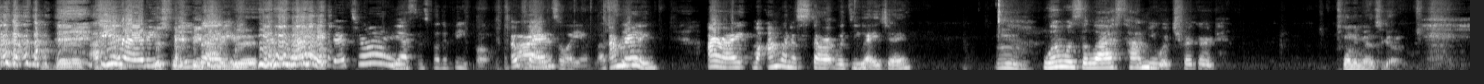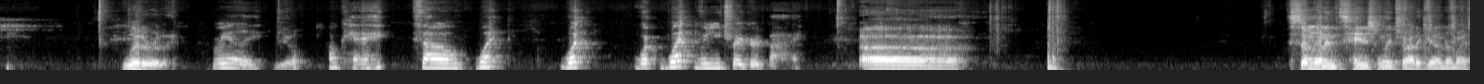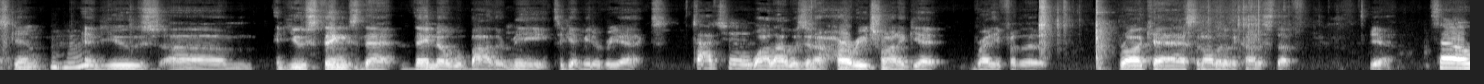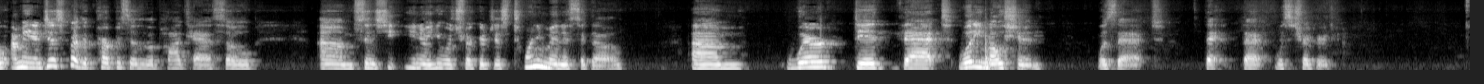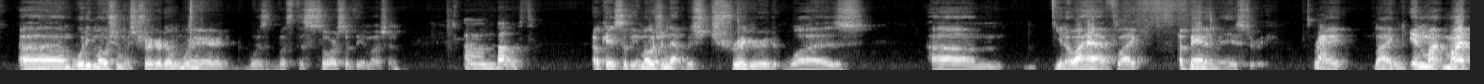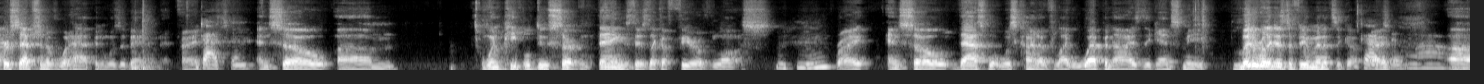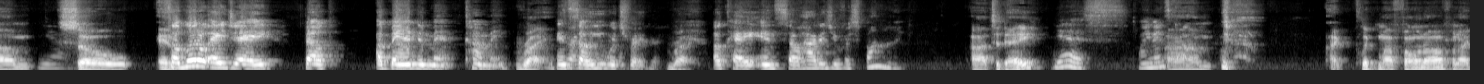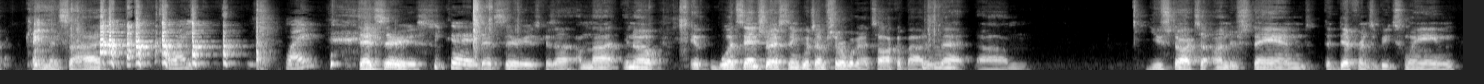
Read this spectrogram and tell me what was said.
We good. Be ready. This for the You people. ready? We good. That's right. That's right. yes, it's for the people. Okay. All right, Toyia. I'm see it. ready. All right. Well, I'm going to start with you, AJ. Mm. When was the last time you were triggered? 20 minutes ago. Literally. Really? Yep. Okay. So what what what what were you triggered by? Uh, someone intentionally try to get under my skin Mm-hmm. and use um, and use things that they know will bother me to get me to react. Gotcha. While I was in a hurry trying to get ready for the broadcast and all that other kind of stuff. Yeah. So I mean, just for the purposes of the podcast, so um, since you you know you were triggered just 20 minutes ago, um, where did that? What emotion was that that that was triggered? Um, what emotion was triggered, or where was what's the source of the emotion? Um, both. okay, so the emotion that was triggered was, um, you know, I have like abandonment history, right? Like in my my perception of what happened was abandonment, right? Gotcha. And so um, when people do certain things, there's like a fear of loss, hmm right? And so that's what was kind of like weaponized against me, literally just a few minutes ago, Gotcha. Wow. right? Um, yeah. so and so little AJ felt abandonment coming, right, and so you were triggered. right. Okay, and so how did you respond? Uh, today, Yes. Um, I clicked my phone off and I came inside. Right. Right. Dead serious. Good. Dead serious because I'm not, you know, it, what's interesting, which I'm sure we're going to talk about, is Mhm. that um, you start to understand the difference between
